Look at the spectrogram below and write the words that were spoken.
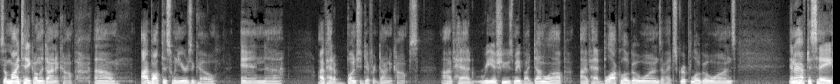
So my take on the Dynacomp. Um, I bought this one years ago, and uh, I've had a bunch of different Dynacomps. I've had reissues made by Dunlop. I've had block logo ones. I've had script logo ones. And I have to say,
